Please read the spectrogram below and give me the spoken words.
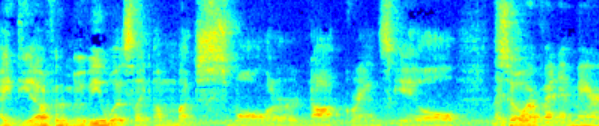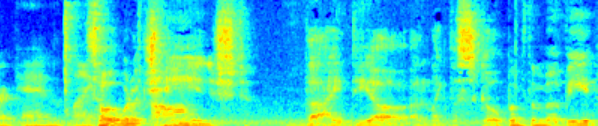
idea for the movie was like a much smaller, not grand scale. Like so more of an American, like. so it would have changed the idea and like the scope of the movie.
